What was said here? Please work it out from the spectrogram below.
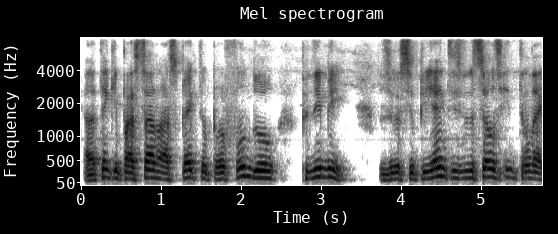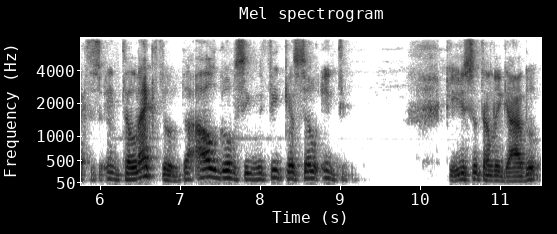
Ela tem que passar no aspecto profundo, pnimi, dos recipientes dos seus intelectos. O intelecto de algo significa seu íntimo. Que isso está ligado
